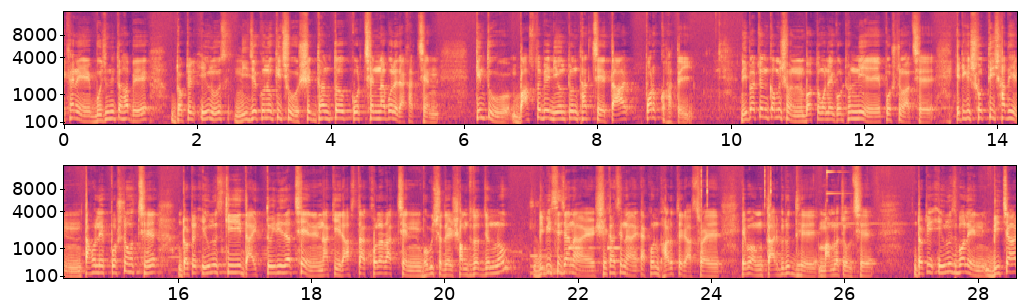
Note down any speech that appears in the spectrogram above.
এখানে বুঝে নিতে হবে, ডক্টর ইউনুস নিজে কোনো কিছু সিদ্ধান্ত করছেন না বলে দেখাচ্ছেন। কিন্তু বাস্তবে নিয়ন্ত্রণ থাকছে তার পরোক্ষ হাতেই। নির্বাচন কমিশন বর্তমানে গঠন নিয়ে প্রশ্ন আছে। এটি কি সত্যি স্বাধীন? তাহলে প্রশ্ন হচ্ছে, ডক্টর ইউনুস কি দায়িত্ব এড়িয়ে যাচ্ছেন নাকি রাস্তা খোলা রাখছেন ভবিষ্যতের সমঝোতার জন্য? বিবিসি জানায়, শেখ হাসিনা এখন ভারতের আশ্রয়ে এবং তার বিরুদ্ধে মামলা চলছে। ডক্টর ইউনুস বলেন, বিচার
